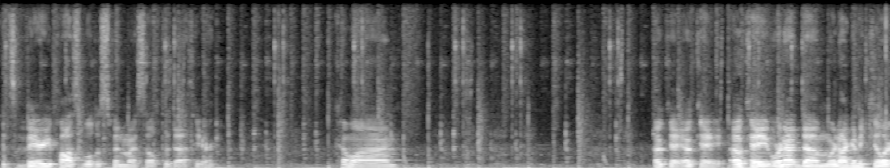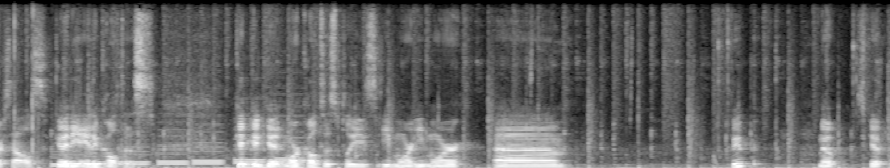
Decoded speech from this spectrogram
It's very possible to spin myself to death here. Come on. Okay, okay, okay, we're not dumb. We're not gonna kill ourselves. Good, he ate a cultist. Good, good, good. More cultists, please. Eat more, eat more. Um, boop. Nope, skip.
